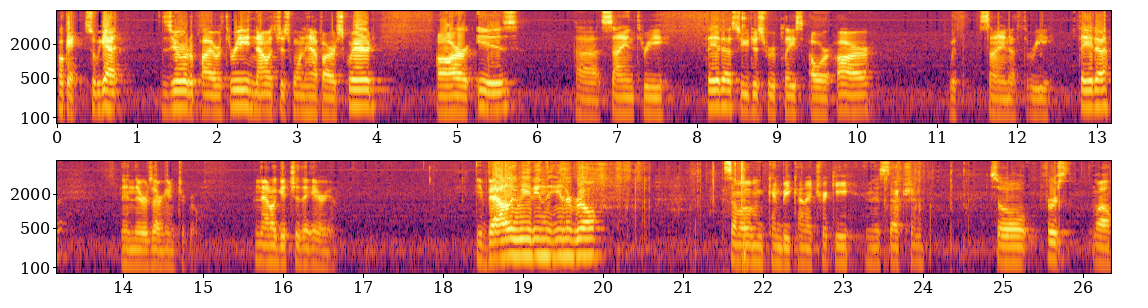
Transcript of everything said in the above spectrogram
Okay, so we got 0 to pi over 3. Now it's just 1 half r squared. r is uh, sine 3 theta, so you just replace our r with sine of 3 theta. and there's our integral. And that'll get you the area. Evaluating the integral, some of them can be kind of tricky in this section. So first, well,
